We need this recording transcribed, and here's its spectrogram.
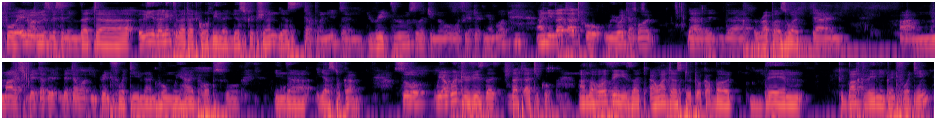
for anyone who's listening, that uh, the link to that article will be in the description. Just tap on it and read through so that you know what we're talking about. And in that article, we wrote about the, the, the rappers who had done um, much better be- better work in 2014 and whom we had hopes for in the years to come. So we are going to revisit that, that article. And the whole thing is that I want us to talk about them back then in 2014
